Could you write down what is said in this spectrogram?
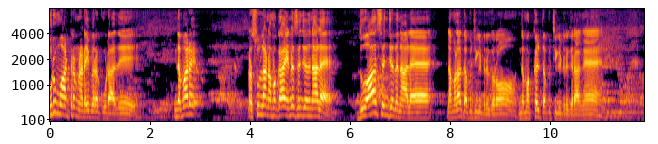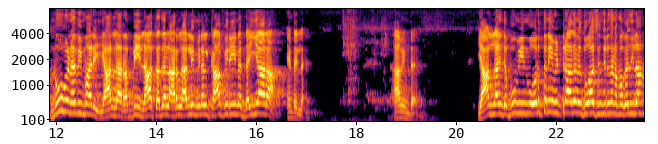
உருமாற்றம் நடைபெறக்கூடாது. இந்த மாதிரி ரசூல்லா நமக்காக என்ன செஞ்சதுனால? துவா செஞ்சதுனால நம்மளாம் தப்பிச்சுக்கிட்டு இருக்கிறோம். இந்த மக்கள் தப்பிச்சுக்கிட்டு இருக்கிறாங்க. நூகு நபி மாதிரி யாழ்லா ரப்பி லா ததல் அரல் அர்லி மினல் காஃபிரின தையாரா? என்ற இல்லை. ஆமிட்ட யாழ்லா இந்த பூமியின் ஒருத்தனையும் விட்டுறாதன்னு துவா செஞ்சுருந்தா நம்ம கதிலாம்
